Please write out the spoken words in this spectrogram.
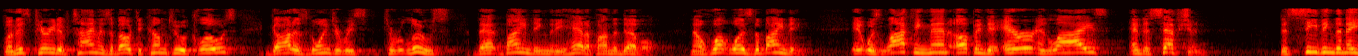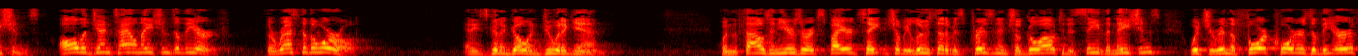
When this period of time is about to come to a close, God is going to, re- to loose that binding that he had upon the devil. Now what was the binding? It was locking men up into error and lies and deception, deceiving the nations, all the Gentile nations of the earth, the rest of the world. And he's going to go and do it again. When the thousand years are expired, Satan shall be loosed out of his prison and shall go out to deceive the nations which are in the four quarters of the earth,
